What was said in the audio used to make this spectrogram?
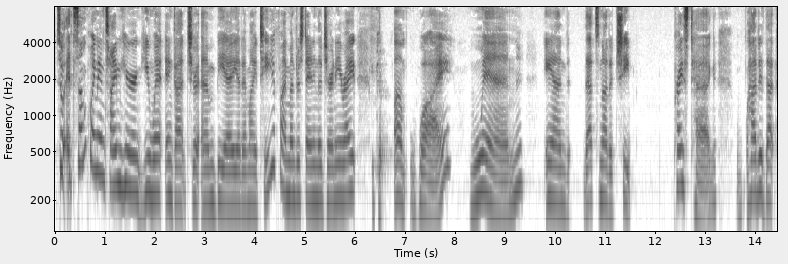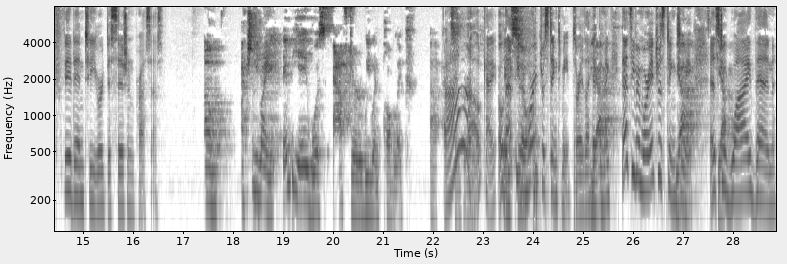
so at some point in time here, you went and got your MBA at MIT, if I'm understanding the journey right. Okay. Um, why, when, and that's not a cheap price tag. How did that fit into your decision process? Um, actually, my MBA was after we went public. Uh, ah, okay. Oh, that's so, even more interesting to me. Sorry, as I hit yeah. the mic. That's even more interesting to yeah. me as yeah. to why then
